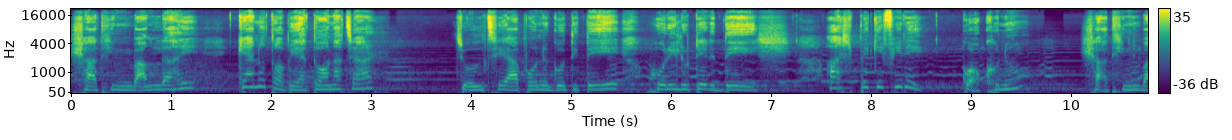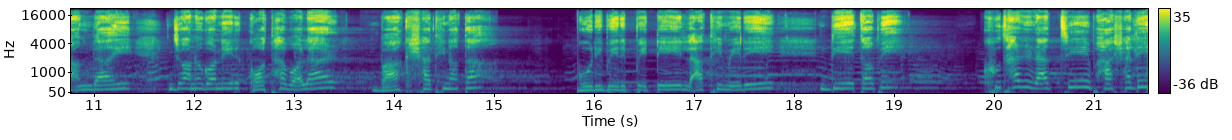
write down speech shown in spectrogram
স্বাধীন বাংলায় কেন তবে এত অনাচার? চলছে আপন গতিতে হরিলুটের দেশ, আসবে কি ফিরে কখনো? স্বাধীন বাংলায় জনগণের কথা বলার বাক স্বাধীনতা গরিবের পেটে লাথি মেরে দিয়ে তবে ক্ষুধার রাজ্যে ভাসালে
